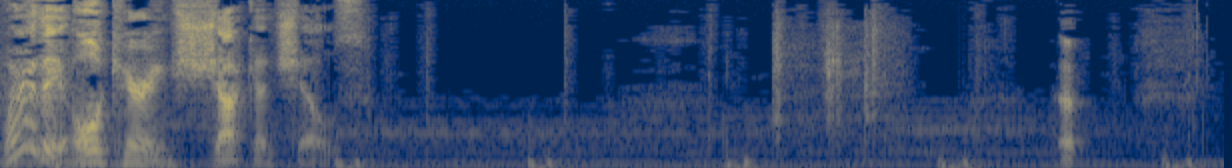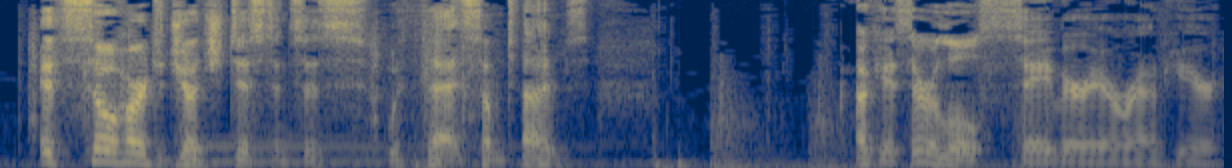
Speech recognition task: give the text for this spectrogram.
Why are they all carrying shotgun shells? It's so hard to judge distances with that sometimes. Okay, is there a little save area around here?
